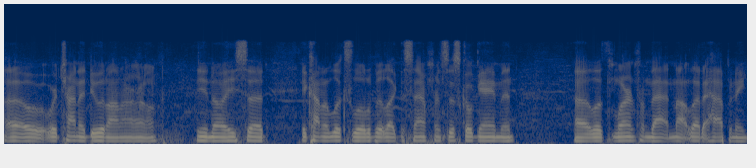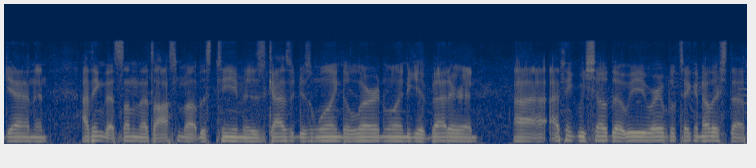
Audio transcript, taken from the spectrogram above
uh, we're trying to do it on our own. You know, he said it kind of looks a little bit like the San Francisco game, and uh, let's learn from that and not let it happen again. And I think that's something that's awesome about this team is guys are just willing to learn, willing to get better, and uh, I think we showed that we were able to take another step.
